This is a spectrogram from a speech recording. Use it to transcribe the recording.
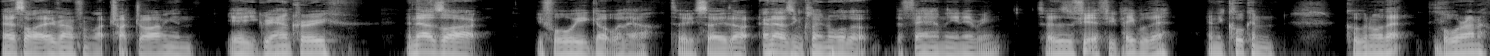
That's like everyone from like truck driving and yeah, your ground crew. And that was like before we got Willow too. So like, and that was including all the, the family and everything. So there's a few, a few people there and the cooking, cooking all that, ball runner.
